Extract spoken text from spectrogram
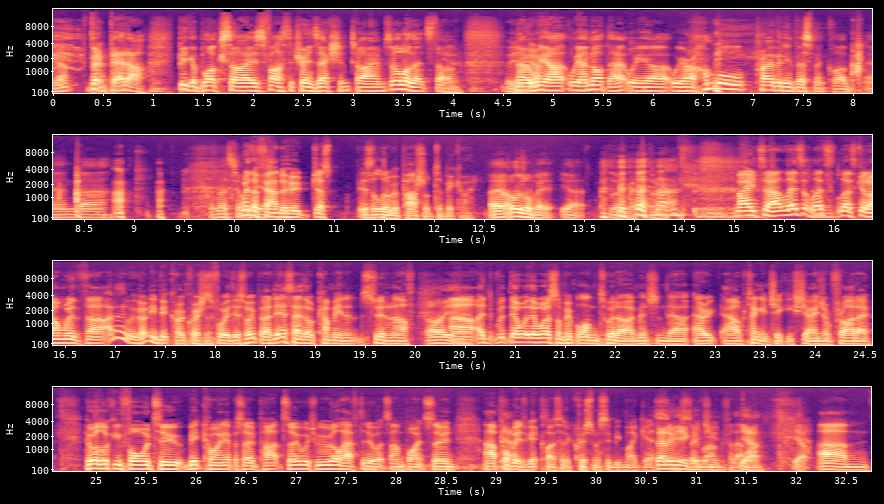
Yeah. but better, bigger block size, faster transaction times, all of that stuff. You No, we are we are not that. We are we are a humble private investment club, and uh, and that's what With a we are. founder who just is a little bit partial to Bitcoin. Uh, a little bit, yeah. A little bit, bit. Mate, uh, let's let's let's get on with. Uh, I don't think we've got any Bitcoin questions for you this week, but I dare say they'll come in soon enough. Oh, yeah. Uh, I, there, were, there were some people on Twitter. I mentioned our, our, our tongue-in-cheek exchange on Friday, who are looking forward to Bitcoin episode part two, which we will have to do at some point soon. Uh, probably Yeah. as we get closer to Christmas, would be my guess. That'd be a good one. for that Yeah. one. Yeah. Um,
